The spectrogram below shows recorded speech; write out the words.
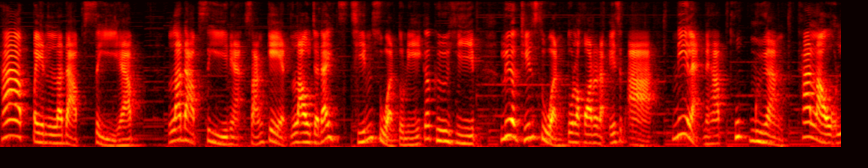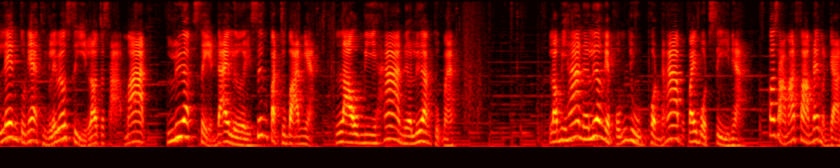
ถ้าเป็นระดับ4ครับระดับ 4 เนี่ย สังเกตเราจะได้ชิ้นส่วนตัวนี้ก็คือฮีบ เลือกชิ้นส่วนตัวละครระดับ SR นี่แหละนะครับ ทุกเมืองถ้าเราเล่นตัวนี้ถึงเลเวล 4 เราจะสามารถเลือกเศษได้เลย ซึ่งปัจจุบันเนี่ย เรามี 5 เนื้อเรื่องถูกไหมเรามี 5 เนื้อเรื่องเนี่ยผมอยู่ผล 5 ผมไปบท 4 เนี่ย ก็สามารถฟาร์มได้เหมือนกัน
